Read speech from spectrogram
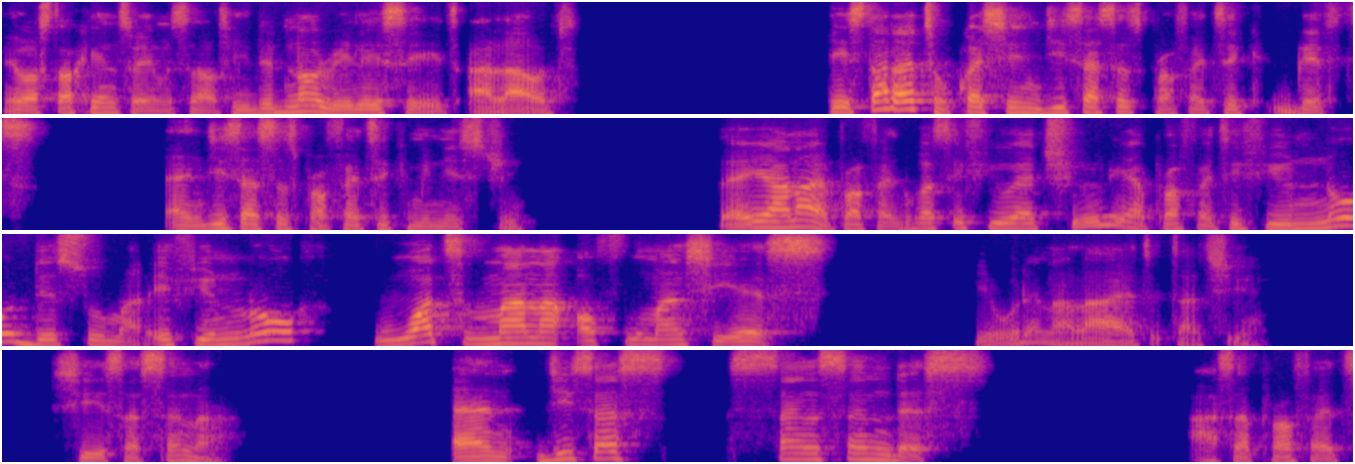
He was talking to himself. He did not really say it aloud. He started to question Jesus's prophetic gifts and Jesus's prophetic ministry. But you are not a prophet because if you were truly a prophet, if you know this woman, if you know what manner of woman she is, you wouldn't allow her to touch you. She is a sinner. And Jesus sensing this as a prophet,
